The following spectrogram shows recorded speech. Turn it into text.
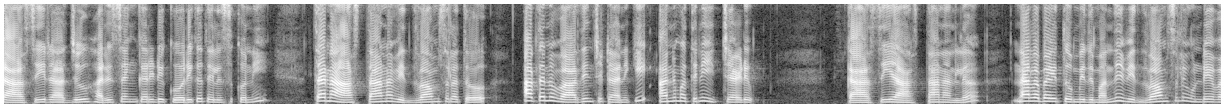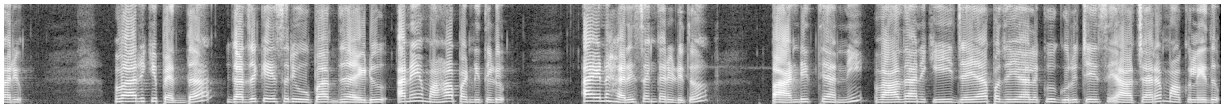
కాశీరాజు హరిశంకరుడి కోరిక తెలుసుకొని తన ఆస్థాన విద్వాంసులతో అతను వాదించటానికి అనుమతిని ఇచ్చాడు. కాశీ ఆస్థానంలో నలభై తొమ్మిది మంది విద్వాంసులు ఉండేవారు. వారికి పెద్ద గజకేసరి ఉపాధ్యాయుడు అనే మహాపండితుడు. ఆయన హరిశంకరుడితో పాండిత్యాన్ని వాదానికి జయాపజయాలకు గురిచేసే ఆచారం మాకు లేదు.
